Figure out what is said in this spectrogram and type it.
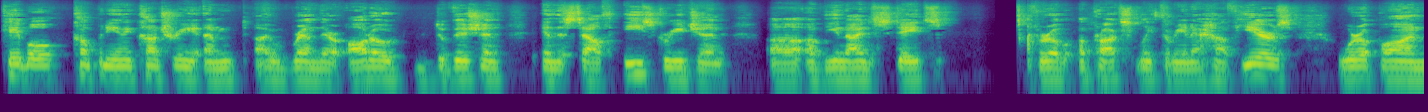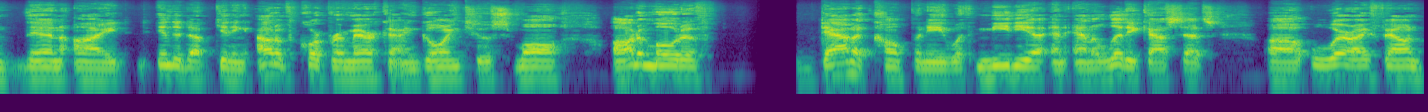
cable company in the country, and I ran their auto division in the southeast region uh, of the United States for approximately three and a half years. Whereupon then I ended up getting out of corporate America and going to a small automotive data company with media and analytic assets uh, where I found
